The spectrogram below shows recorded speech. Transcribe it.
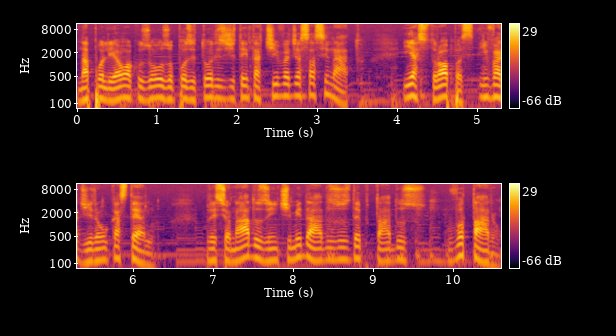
Napoleão acusou os opositores de tentativa de assassinato e as tropas invadiram o castelo. Pressionados e intimidados, os deputados votaram,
